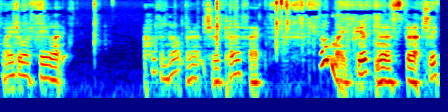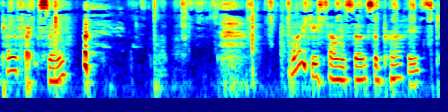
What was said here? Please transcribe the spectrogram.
Why do I feel like, oh, they're not. They're actually perfect. Oh my goodness, they're actually perfect, Sue. Why do you sound so surprised?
